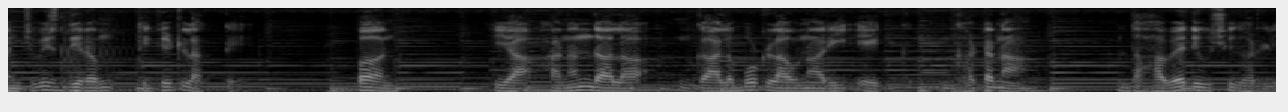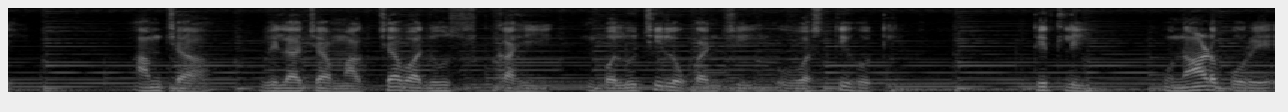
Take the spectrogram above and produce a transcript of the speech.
पंचवीस दिरम तिकीट लागते. पण या आनंदाला गालबोट लावणारी एक घटना दहाव्या दिवशी घडली. आमच्या विलाच्या मागच्या बाजूस काही बलुची लोकांची वस्ती होती. तिथली उन्हाळ पोरे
